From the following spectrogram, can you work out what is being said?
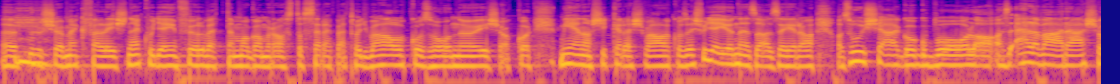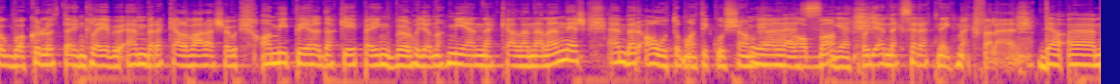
egy külső megfelelésnek. Ugye én fölvettem magamra azt a szerepet, hogy vállalkozónő, és akkor milyen a sikeres vállalkozó. És ugye jön ez azért az újságokból, az elvárásokból, a körülötteink lévő emberek elvárásokból, a mi példaképeinkből, hogy annak milyennek kellene lenni, és ember automatikusan Olyan lesz, abba, igen. hogy ennek szeretnék megfelelni. De ö,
